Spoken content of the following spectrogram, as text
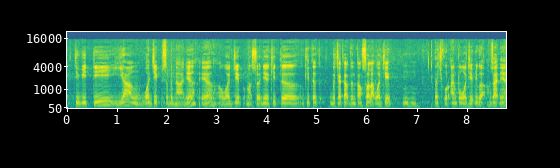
aktiviti yang wajib sebenarnya ya. Wajib maksudnya kita kita bercakap tentang solat wajib. Mm-hmm. baca Quran pun wajib juga ustaz ya.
